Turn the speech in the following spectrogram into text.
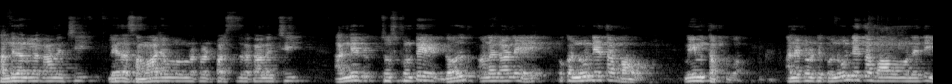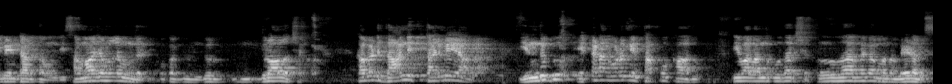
తల్లిదండ్రుల కానించి లేదా సమాజంలో ఉన్నటువంటి పరిస్థితుల కానించి అన్ని చూసుకుంటే గర్ల్ అనగానే ఒక నూన్యత భావం మేము తక్కువ అనేటువంటి ఒక నూన్యత భావం అనేది వెంటాడుతూ ఉంది. సమాజంలో ఉందండి ఒక దురాలోచన. కాబట్టి దాన్ని తరిమేయాలి. ఎందుకు? ఎక్కడా కూడా మేము తక్కువ కాదు. ఇవాళ అందుకు ఉదాహరణ ఉదాహరణగా మన మేడమ్స్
